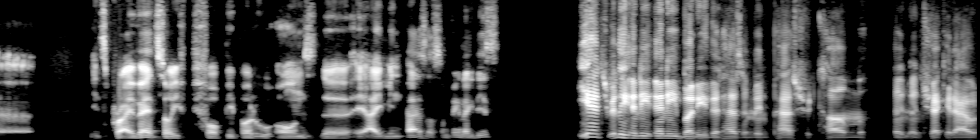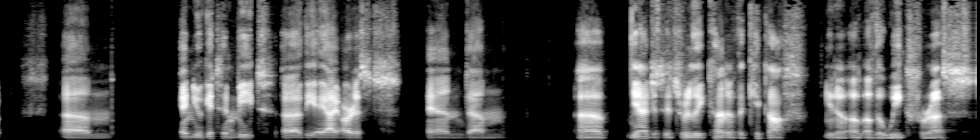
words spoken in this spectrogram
uh, it's private. So, if for people who owns the AI Mint Pass or something like this. Yeah, it's really any anybody that has a Mint Pass should come and, and check it out. Um, and you get to meet uh, the AI artists and um, uh, yeah, just it's really kind of the kickoff, you know, of, of the week for us.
